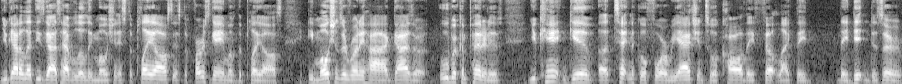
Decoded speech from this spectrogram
You got to let these guys have a little emotion. It's the playoffs. It's the first game of the playoffs. Emotions are running high. Guys are uber competitive. You can't give a technical for a reaction to a call they felt like they they didn't deserve,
